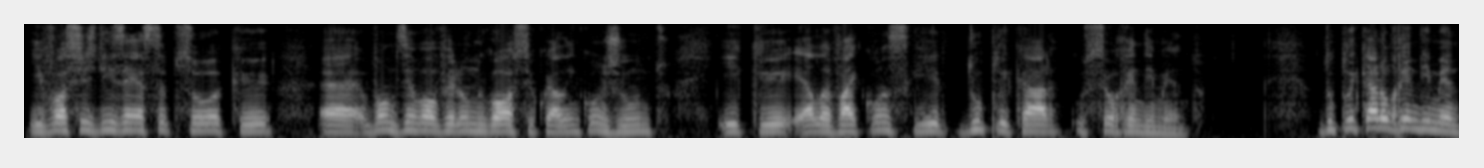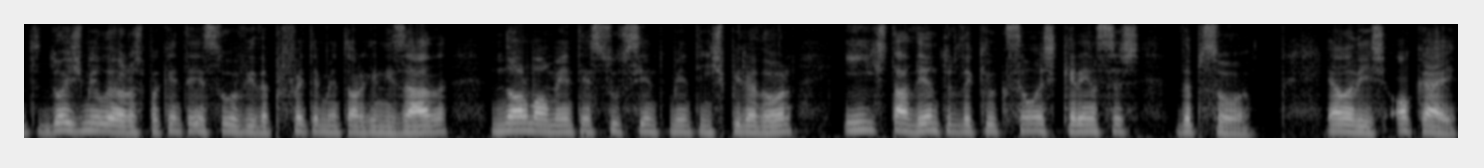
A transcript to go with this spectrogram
E vocês dizem a essa pessoa que uh, vão desenvolver um negócio com ela em conjunto e que ela vai conseguir duplicar o seu rendimento. Duplicar o rendimento de 2 mil euros para quem tem a sua vida perfeitamente organizada normalmente é suficientemente inspirador e está dentro daquilo que são as crenças da pessoa. Ela diz: Ok,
